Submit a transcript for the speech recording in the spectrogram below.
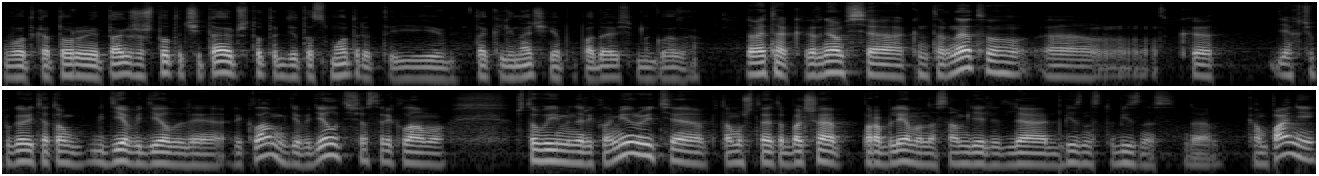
вот, которые также что-то читают, что-то где-то смотрят, и так или иначе я попадаюсь им на глаза. Давай так, вернемся к интернету, э, к я хочу поговорить о том, где вы делали рекламу, где вы делаете сейчас рекламу, что вы именно рекламируете, потому что это большая проблема на самом деле для бизнес-то-бизнес да, компаний,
